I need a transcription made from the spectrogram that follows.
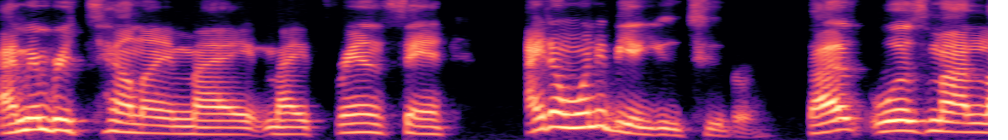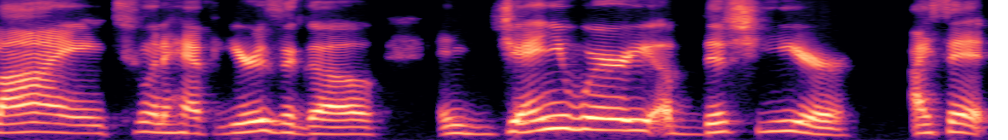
I remember telling my my friends saying, I don't want to be a YouTuber. That was my line two and a half years ago. In January of this year, I said,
